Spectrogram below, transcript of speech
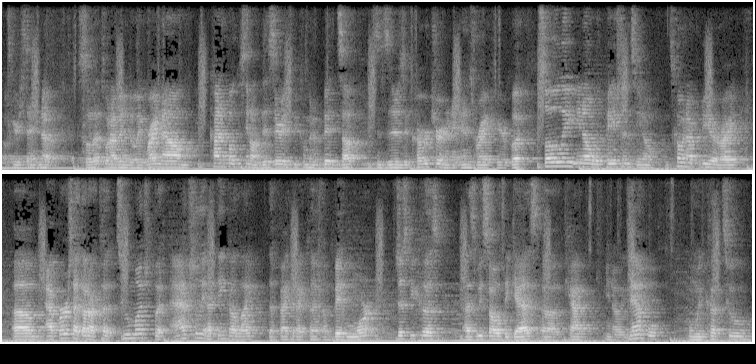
up here standing up. So that's what I've been doing. Right now, I'm kind of focusing on this area. It's becoming a bit tough since there's a curvature and it ends right here. But slowly, you know, with patience, you know, it's coming out pretty good, right? Um, at first I thought I cut too much, but actually I think I like the fact that I cut a bit more just because as we saw with the gas uh, cap, you know, example, when we cut too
